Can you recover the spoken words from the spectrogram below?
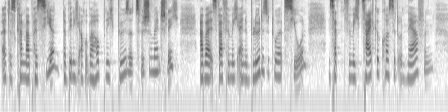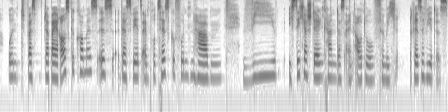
äh, das kann mal passieren, da bin ich auch überhaupt nicht böse zwischenmenschlich, aber es war für mich eine blöde Situation, es hat für mich Zeit gekostet und Nerven und was dabei rausgekommen ist, ist, dass wir jetzt einen Prozess gefunden haben, wie ich sicherstellen kann, dass ein Auto für mich reserviert ist.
